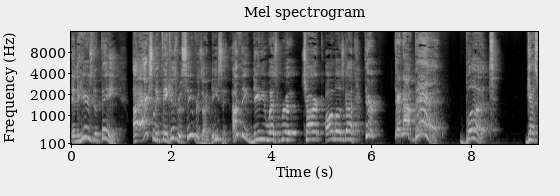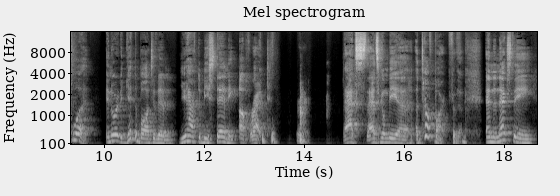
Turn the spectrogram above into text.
and here's the thing. I actually think his receivers are decent. I think Dede Westbrook, Chark, all those guys, they're they're not bad. But guess what? In order to get the ball to them, you have to be standing upright. That's that's gonna be a, a tough part for them. And the next thing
